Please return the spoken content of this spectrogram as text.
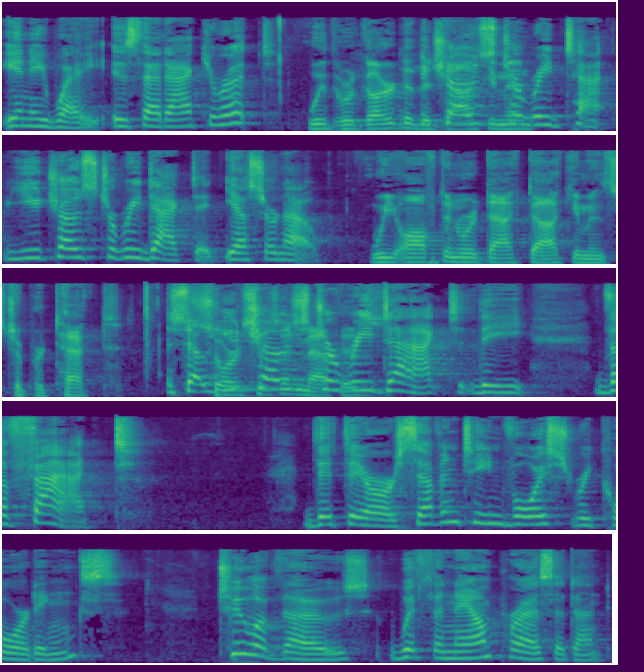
anyway. Is that accurate? With regard to the you chose document, to reta- you chose to redact it. Yes or no? we often redact documents to protect So you chose to redact the the fact that there are 17 voice recordings, two of those with the now president.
